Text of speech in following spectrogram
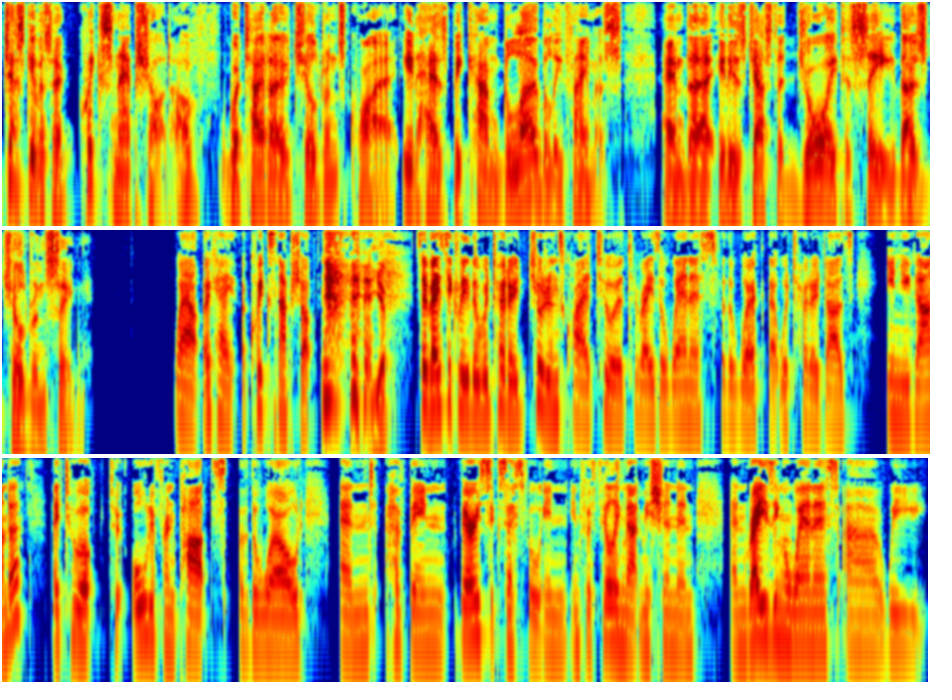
just give us a quick snapshot of Watoto Children's Choir. It has become globally famous, and uh, it is just a joy to see those children sing. Wow. Okay. A quick snapshot. Yep. so basically, the Watoto Children's Choir tour to raise awareness for the work that Watoto does in Uganda. They tour to all different parts of the world and have been very successful in, in fulfilling that mission and, and raising awareness. Uh, we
